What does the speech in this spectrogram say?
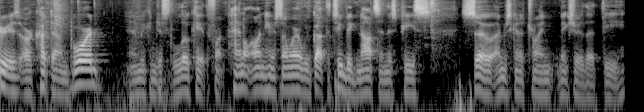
Here is our cut down board and we can just locate the front panel on here somewhere. We've got the two big knots in this piece, so I'm just going to try and make sure that the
